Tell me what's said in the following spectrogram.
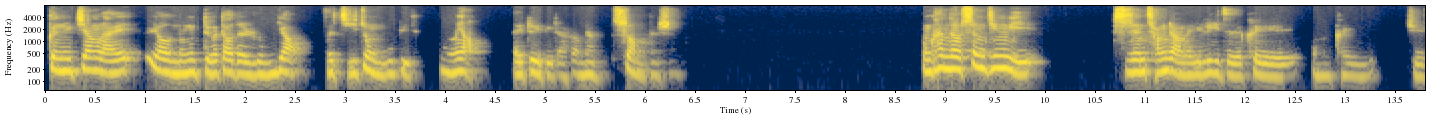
跟将来要能得到的荣耀和极重无比的荣耀。来对比的话那算不得什么。我们看到圣经里使人成长的一个例子，可以我们可以举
